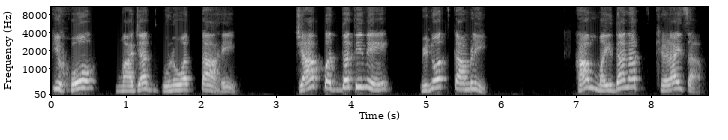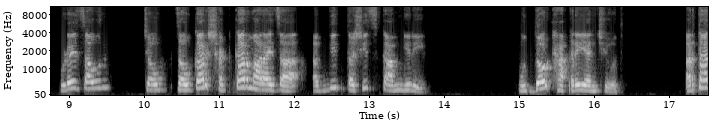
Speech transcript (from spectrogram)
की हो माझ्यात गुणवत्ता आहे. ज्या पद्धतीने विनोद कांबळी हा मैदानात खेळायचा पुढे जाऊन चौ चौकार षटकार मारायचा अगदी तशीच कामगिरी उद्धव ठाकरे यांची होती. अर्थात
